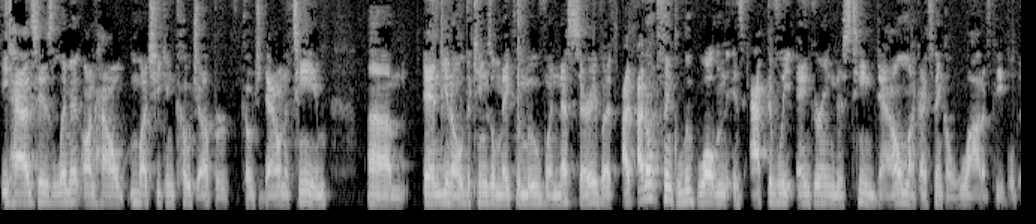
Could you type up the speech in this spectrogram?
he has his limit on how much he can coach up or coach down a team. Um, and you know the Kings will make the move when necessary. But I, I, don't think Luke Walton is actively anchoring this team down like I think a lot of people do.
